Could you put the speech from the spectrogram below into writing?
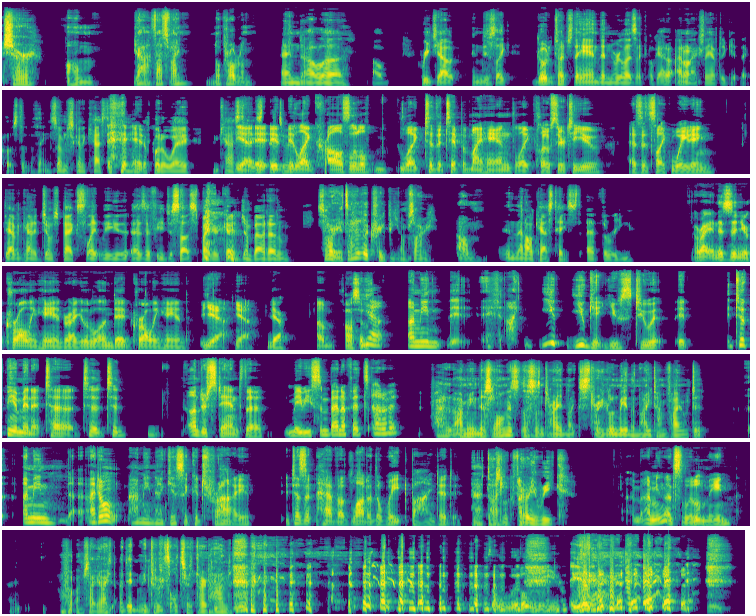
Sure. Um. Yeah, that's fine. No problem. And I'll uh I'll reach out and just like go to touch the hand and realize like okay I don't, I don't actually have to get that close to the thing so I'm just gonna cast it from like a foot away and cast yeah it, it, into it like crawls a little like to the tip of my hand like closer to you as it's like waiting Davin kind of jumps back slightly as if he just saw a spider kind of jump out at him. Sorry, it's a little creepy. I'm sorry. Um, and then I'll cast haste at the ring. All right, and this is in your crawling hand, right? Your little undead crawling hand. yeah yeah Yeah. um Awesome. yeah i mean it, it- I, you you get used to it it it took me a minute to to to understand the maybe some benefits out of it Well, I mean, as long as it doesn't try and like strangle me in the night, I'm fine with it. I mean i don't i mean i guess it could try it, it doesn't have a lot of the weight behind it, it Yeah, It does I- look very weak. I I mean, that's a little mean. I'm sorry, I, I didn't mean to insult your third hand. That's a little mean.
